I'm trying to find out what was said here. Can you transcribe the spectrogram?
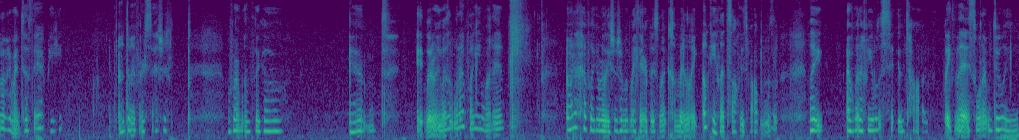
When I went to therapy, I went to my first session over a month ago, and it literally wasn't what I fucking wanted. I want to have like a relationship with my therapist, not come in like, okay, let's solve these problems. Like, I want to be able to sit and talk like this, what I'm doing,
